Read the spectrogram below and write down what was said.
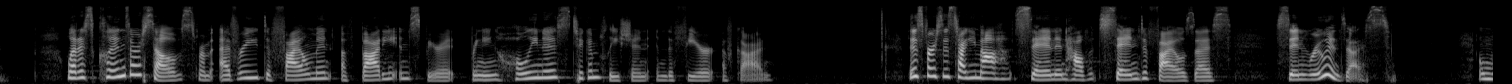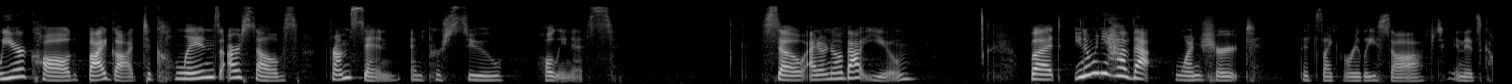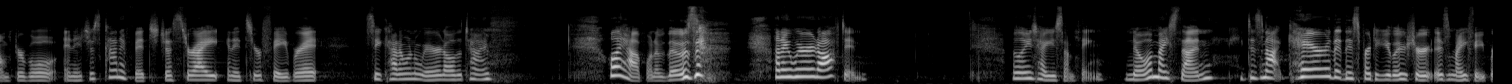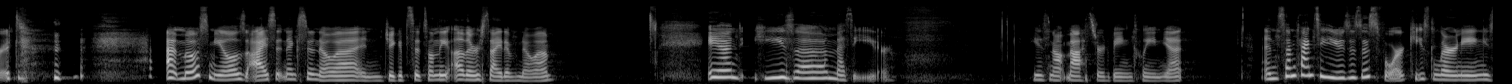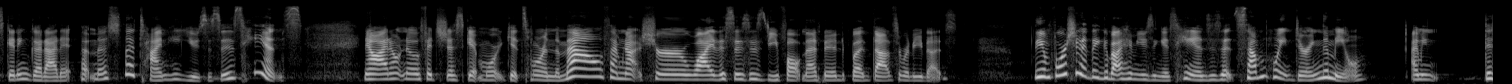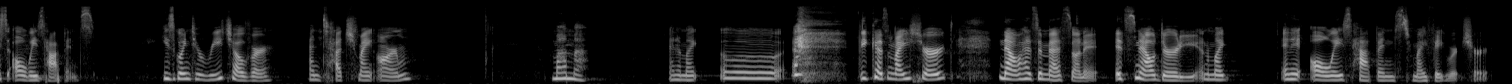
Let us cleanse ourselves from every defilement of body and spirit, bringing holiness to completion in the fear of God. This verse is talking about sin and how sin defiles us, sin ruins us. And we are called by God to cleanse ourselves from sin and pursue holiness. So, I don't know about you, but you know when you have that one shirt that's like really soft and it's comfortable and it just kind of fits just right and it's your favorite. So you kind of want to wear it all the time. Well, I have one of those and I wear it often. But let me tell you something Noah, my son, he does not care that this particular shirt is my favorite. At most meals, I sit next to Noah and Jacob sits on the other side of Noah. And he's a messy eater. He has not mastered being clean yet. And sometimes he uses his fork. He's learning, he's getting good at it, but most of the time he uses his hands. Now, I don't know if it's just get more gets more in the mouth. I'm not sure why this is his default method, but that's what he does. The unfortunate thing about him using his hands is at some point during the meal, I mean, this always happens. He's going to reach over and touch my arm. Mama. And I'm like, oh, because my shirt now has a mess on it. It's now dirty. And I'm like, and it always happens to my favorite shirt.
